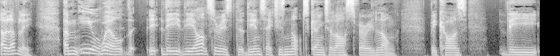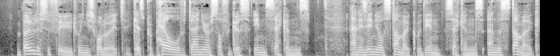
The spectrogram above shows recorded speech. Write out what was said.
Oh, lovely. Um, well, the, the the answer is that the insect is not going to last very long, because the bolus of food, when you swallow it, gets propelled down your esophagus in seconds, and is in your stomach within seconds, and the stomach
